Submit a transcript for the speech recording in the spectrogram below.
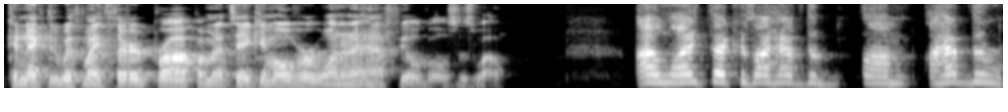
connected with my third prop, I'm going to take him over one and a half field goals as well. I like that because I have the um I have the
